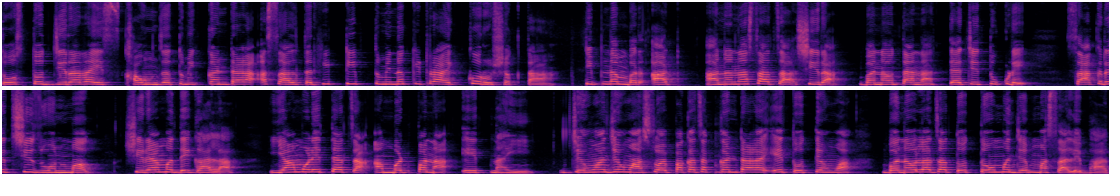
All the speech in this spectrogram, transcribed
तोच तो जिरा राईस खाऊन जर तुम्ही कंटाळा असाल तर ही टीप तुम्ही नक्की ट्राय करू शकता. टीप नंबर आठ अननसाचा शिरा बनवताना त्याचे तुकडे साखरेत शिजवून मग शिऱ्यामध्ये घाला. यामुळे त्याचा आंबटपणा येत नाही. जेव्हा जेव्हा स्वयंपाकाचा कंटाळा येतो तेव्हा बनवला जातो तो म्हणजे मसाले भात.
